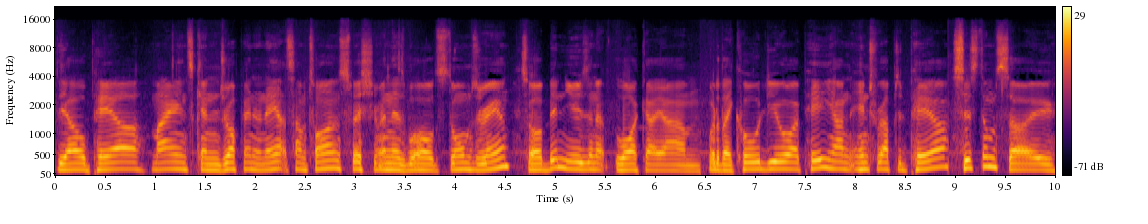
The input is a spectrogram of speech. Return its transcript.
the old power mains can drop in and out sometimes, especially when there's wild storms around. So I've been using it like a, um, what are they called, UIP, uninterrupted power system. So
